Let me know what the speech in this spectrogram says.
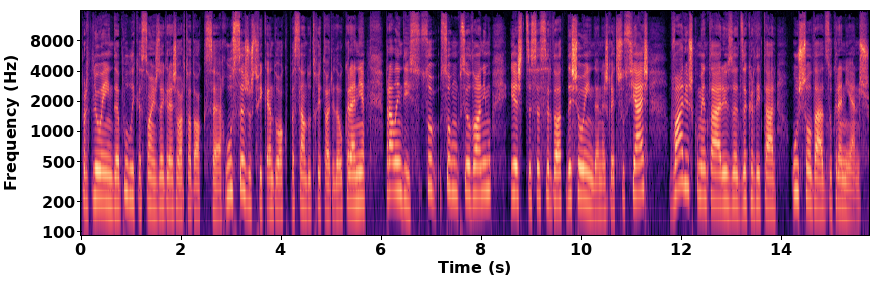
partilhou ainda publicações da Igreja Ortodoxa Russa, justificando a ocupação do território da Ucrânia. Para além disso, sob, sob um pseudónimo, este sacerdote deixou ainda nas redes sociais vários comentários a desacreditar os soldados ucranianos.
